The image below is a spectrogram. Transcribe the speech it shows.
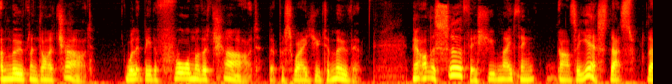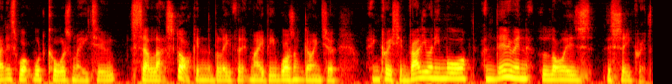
a movement on a chart? Will it be the form of a chart that persuades you to move it? Now, on the surface, you may think, answer yes, that's that is what would cause me to sell that stock in the belief that it maybe wasn't going to increase in value anymore. And therein lies the secret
